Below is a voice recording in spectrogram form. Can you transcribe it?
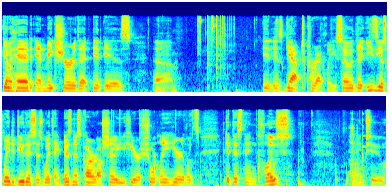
go ahead and make sure that it is um, it is gapped correctly. So the easiest way to do this is with a business card. I'll show you here shortly. Here, let's get this thing close. We're going to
